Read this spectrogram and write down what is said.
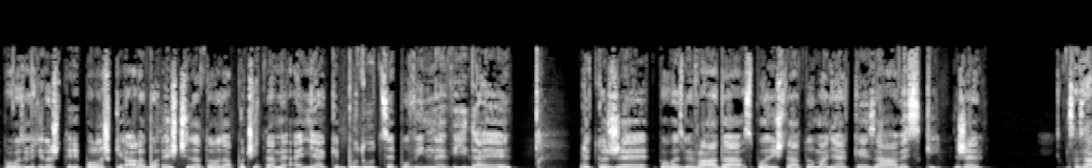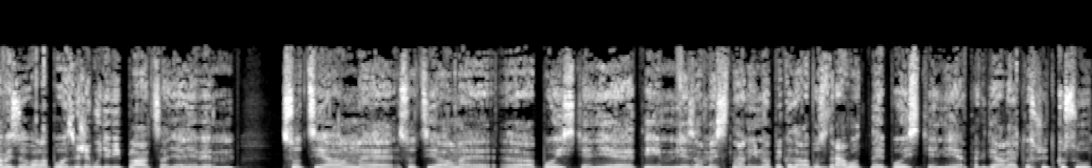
povedzme tieto štyri položky, alebo ešte za toho započítame aj nejaké budúce povinné výdaje, pretože povedzme vláda Spojených štátov má nejaké záväzky, že sa zavezovala, povedzme, že bude vyplácať, ja neviem, sociálne, sociálne uh, poistenie tým nezamestnaným napríklad, alebo zdravotné poistenie a tak ďalej. A to všetko sú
